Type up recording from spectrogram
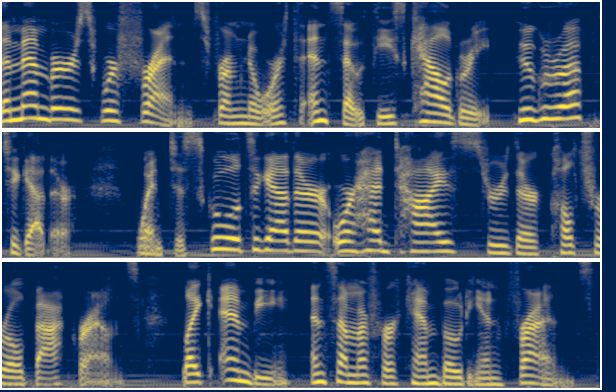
the members were friends from North and Southeast Calgary who grew up together, went to school together, or had ties through their cultural backgrounds, like Emby and some of her Cambodian friends.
